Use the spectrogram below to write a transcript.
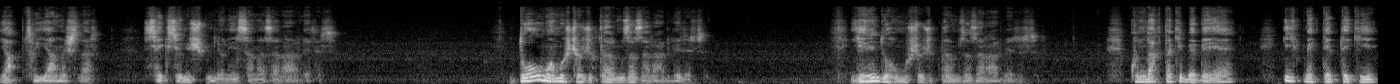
yaptığı yanlışlar 83 milyon insana zarar verir. Doğmamış çocuklarımıza zarar verir. Yeni doğmuş çocuklarımıza zarar verir. Kundaktaki bebeğe ilk mektepteki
